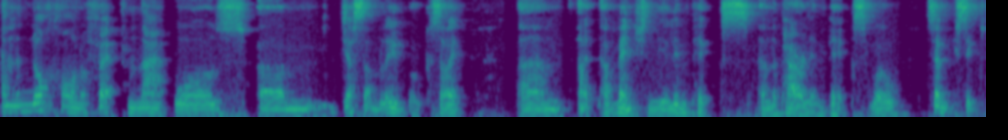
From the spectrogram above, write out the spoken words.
and the knock-on effect from that was um, just unbelievable because I, um, I I mentioned the Olympics and the Paralympics. Well, 76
